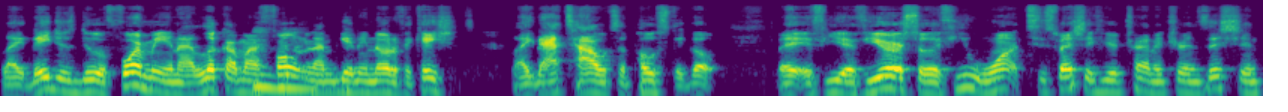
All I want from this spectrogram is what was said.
Like, they just do it for me, and I look on my phone Mhm. and I'm getting notifications. Like, that's how it's supposed to go. But if you, if you're, so if you want to, especially if you're trying to transition,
